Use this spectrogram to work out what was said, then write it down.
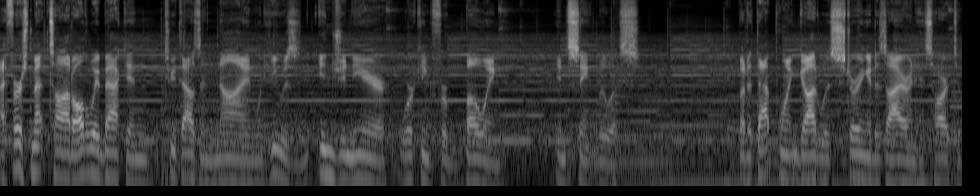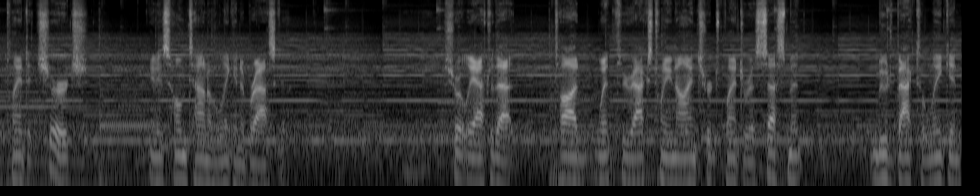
I first met Todd all the way back in 2009 when he was an engineer working for Boeing in St. Louis. But at that point, God was stirring a desire in his heart to plant a church in his hometown of Lincoln, Nebraska. Shortly after that, Todd went through Acts 29 church planter assessment, moved back to Lincoln,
